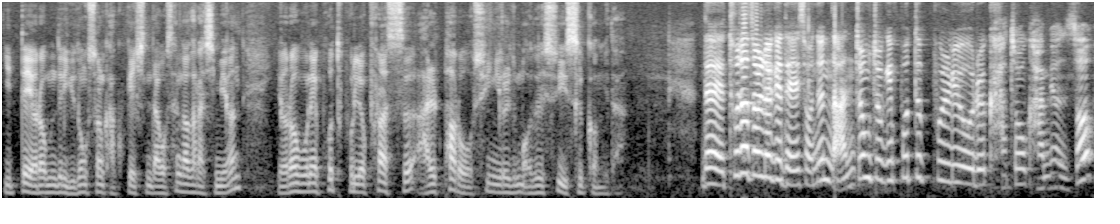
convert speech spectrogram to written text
이때 여러분들이 유동성을 갖고 계신다고 생각을 하시면 여러분의 포트폴리오 플러스 알파로 수익률을 좀 얻을 수 있을 겁니다. 네, 투자 전략에 대해서는 안정적인 포트폴리오를 가져가면서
